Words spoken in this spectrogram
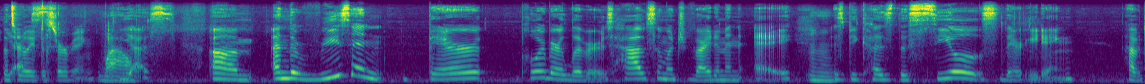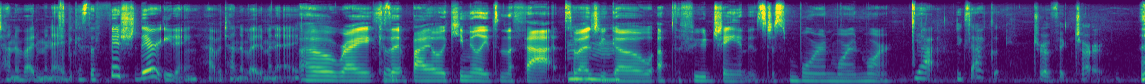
That's really disturbing. Wow. Yes. Um, and the reason bear polar bear livers have so much vitamin A Mm-hmm. is because the seals they're eating have a ton of vitamin A because the fish they're eating have a ton of vitamin A. Oh, right. Because So- it bioaccumulates in the fat. So as you mm-hmm. go up the food chain, it's just more and more and more. yeah, exactly. Trophic chart.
